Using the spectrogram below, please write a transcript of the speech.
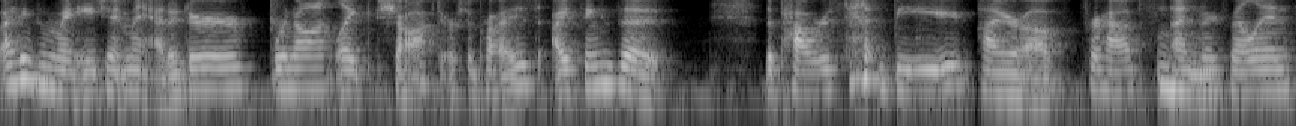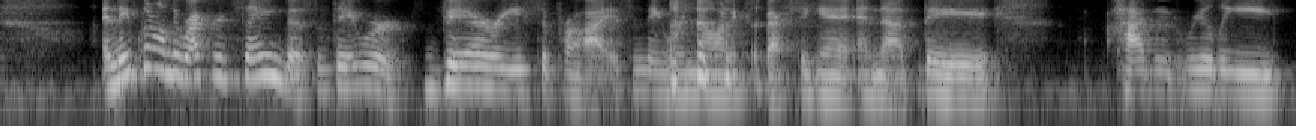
I think that my agent and my editor were not like shocked or surprised. I think that the powers that be higher up, perhaps mm -hmm. at mm-hmm. And they've gone on the record saying this that they were very surprised and they were not expecting it, and that they hadn't really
